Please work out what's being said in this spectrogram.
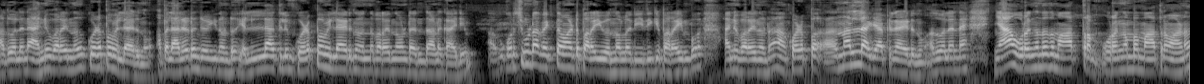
അതുപോലെ തന്നെ അനു പറയുന്നത് കുഴപ്പമില്ലായിരുന്നു. അപ്പോൾ ലാലേട്ടൻ ചോദിക്കുന്നുണ്ട് എല്ലാത്തിലും കുഴപ്പമില്ലായിരുന്നു എന്ന് പറയുന്നതുകൊണ്ട് എന്താണ് കാര്യം? കുറച്ചും കൂടെ വ്യക്തമായിട്ട് പറയൂ എന്നുള്ള രീതിക്ക് പറയുമ്പോൾ അനു പറയുന്നുണ്ട് ആ കുഴപ്പ നല്ല ക്യാപ്റ്റനായിരുന്നു. അതുപോലെ തന്നെ ഞാൻ ഉറങ്ങുന്നത് മാത്രം ഉറങ്ങുമ്പോൾ മാത്രമാണ്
